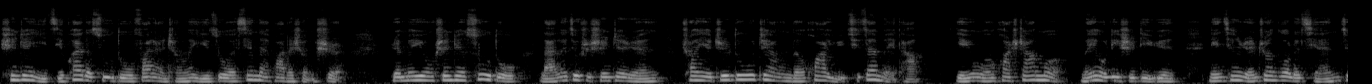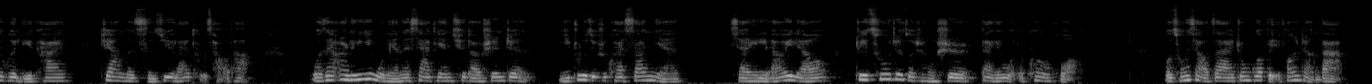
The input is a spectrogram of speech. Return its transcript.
深圳以极快的速度发展成了一座现代化的城市。人们用“深圳速度来了就是深圳人”“创业之都”这样的话语去赞美它，也用“文化沙漠”“没有历史底蕴”“年轻人赚够了钱就会离开”这样的词句来吐槽它。我在二零一五年的夏天去到深圳，一住就是快三年。想聊一聊最初这座城市带给我的困惑。我从小在中国北方长大，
